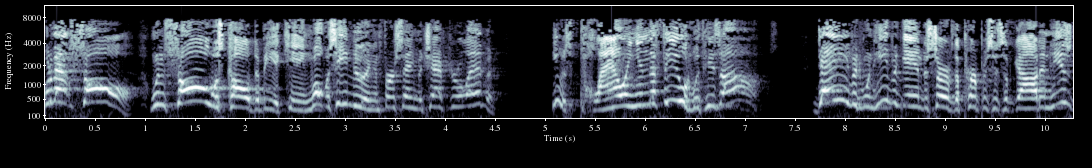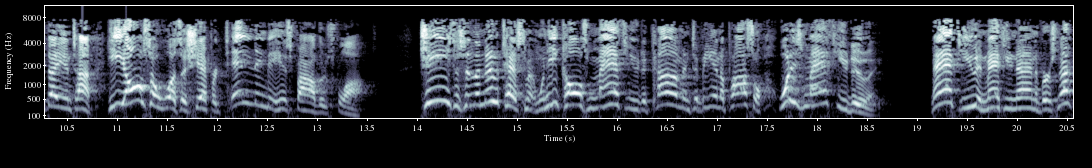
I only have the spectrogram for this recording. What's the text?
What about Saul? When Saul was called to be a king, what was he doing in 1 Samuel chapter 11? He was plowing in the field with his arms. David, when he began to serve the purposes of God in his day and time, he also was a shepherd tending to his father's flocks. Jesus in the New Testament, when he calls Matthew to come and to be an apostle, what is Matthew doing? Matthew, in Matthew 9 and verse 9,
